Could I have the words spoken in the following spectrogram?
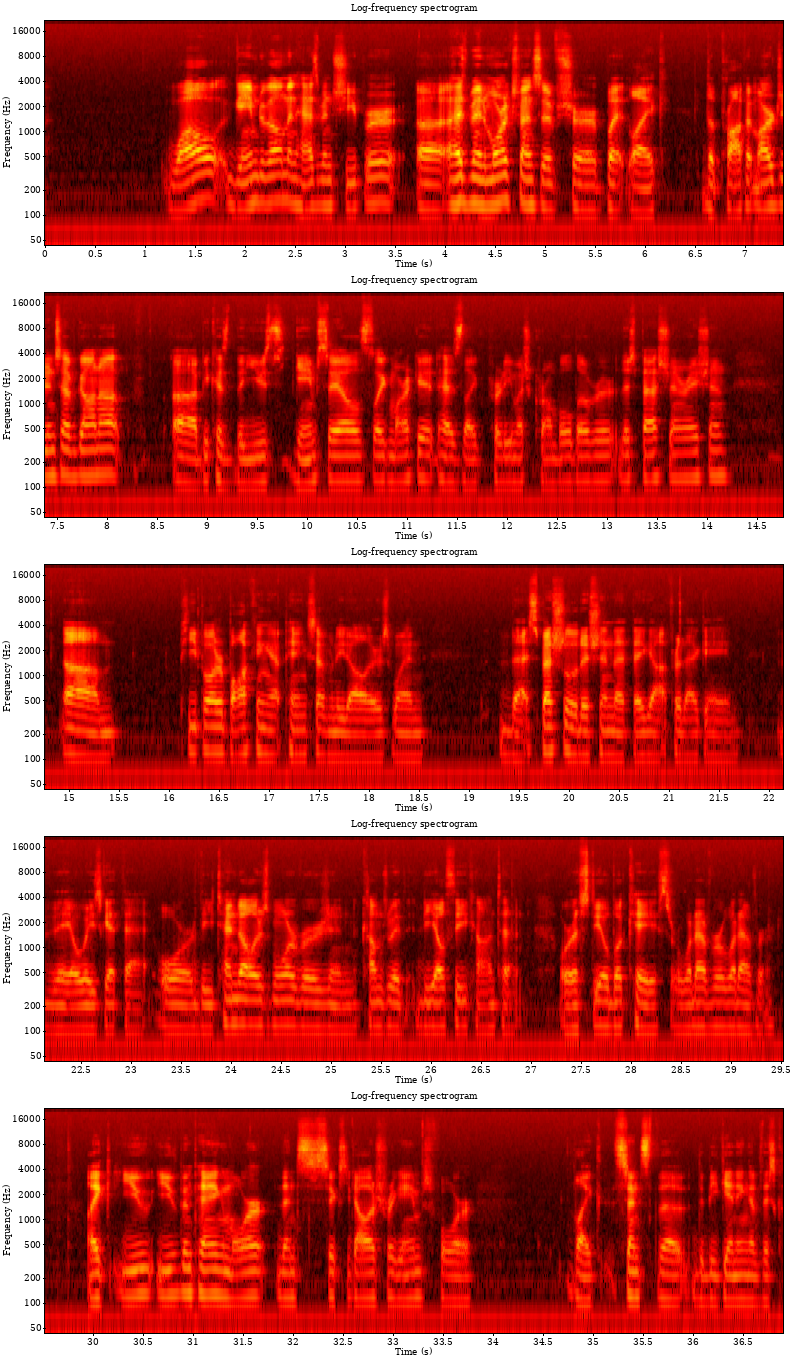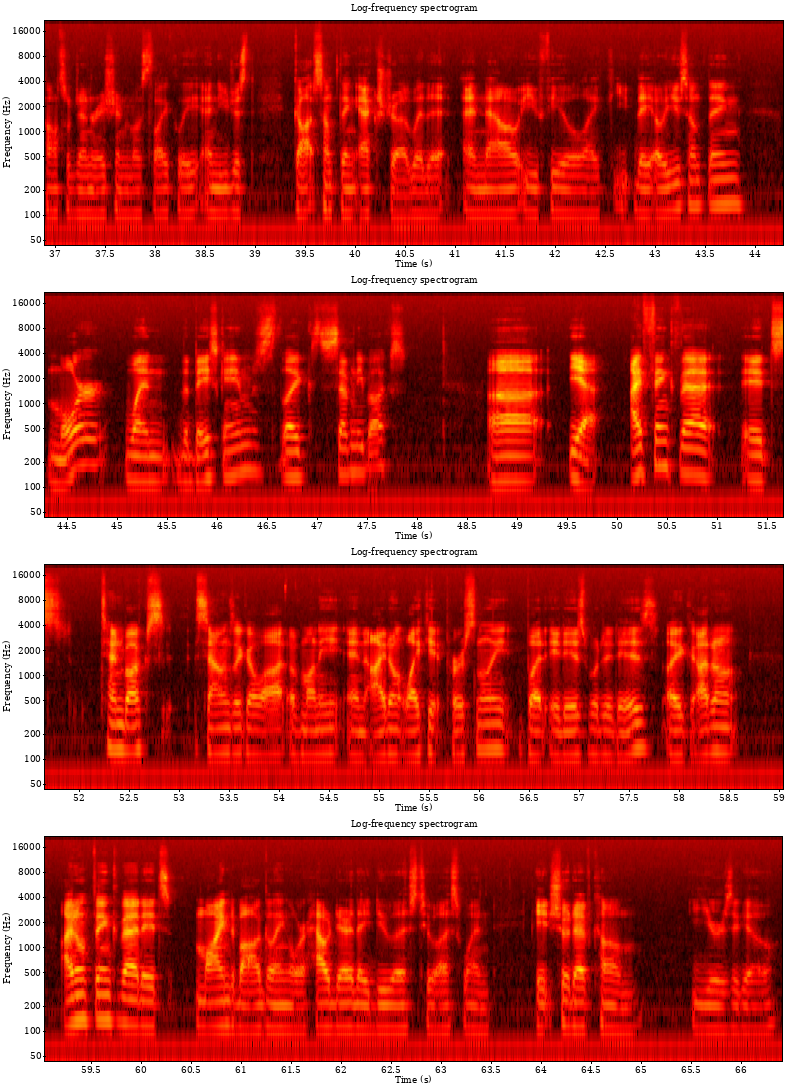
while game development has been cheaper, uh, has been more expensive, sure, but like the profit margins have gone up. Uh, because the used game sales like market has like pretty much crumbled over this past generation, um, people are balking at paying seventy dollars when that special edition that they got for that game, they always get that, or the ten dollars more version comes with DLC content or a steelbook case or whatever, whatever. Like you, you've been paying more than sixty dollars for games for like since the the beginning of this console generation, most likely, and you just got something extra with it, and now you feel like you, they owe you something more when the base game's like seventy bucks. Uh, yeah, I think that it's ten bucks sounds like a lot of money, and I don't like it personally, but it is what it is. Like I don't, I don't think that it's mind-boggling or how dare they do this to us when it should have come years ago,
